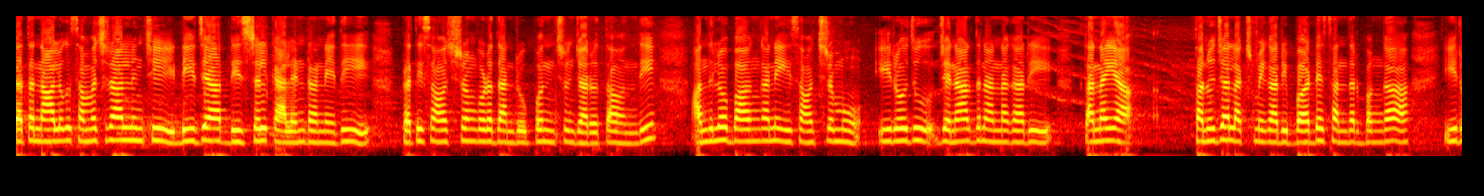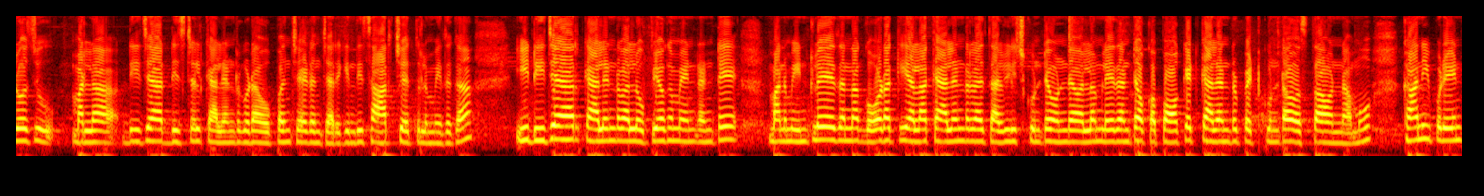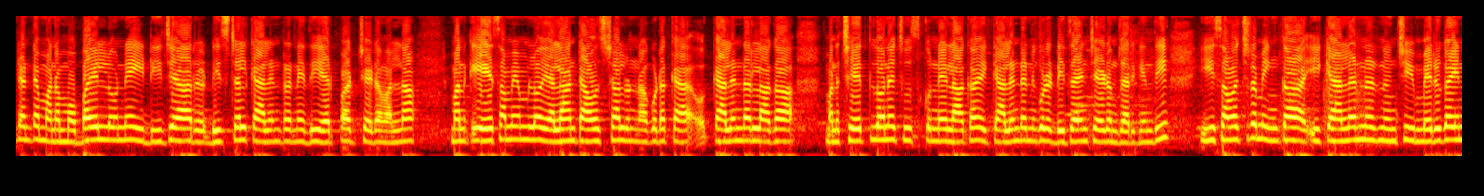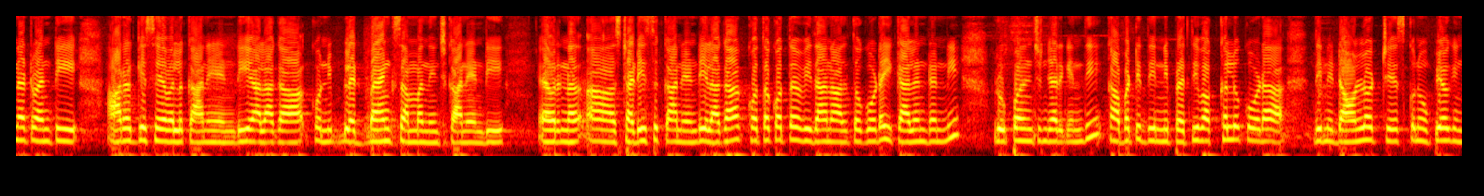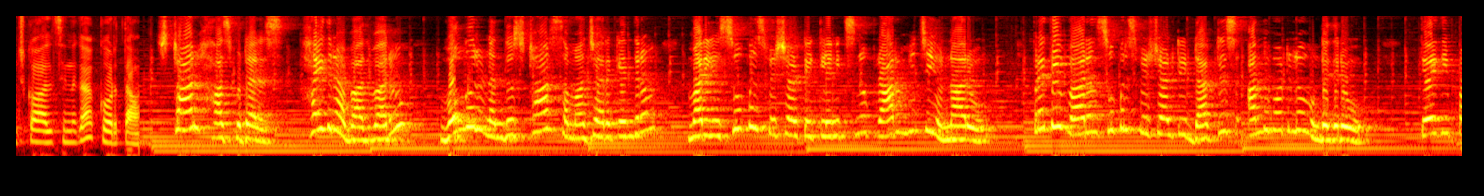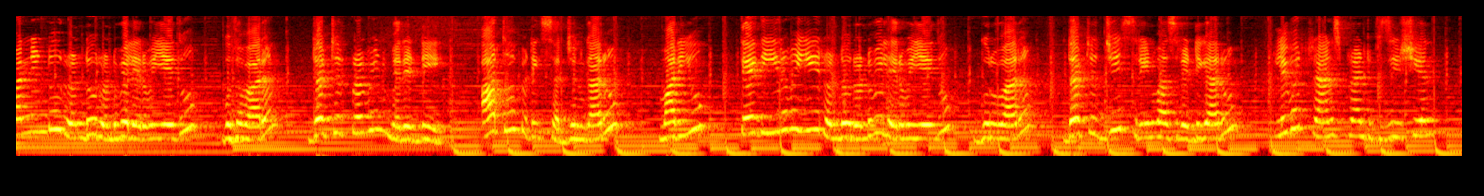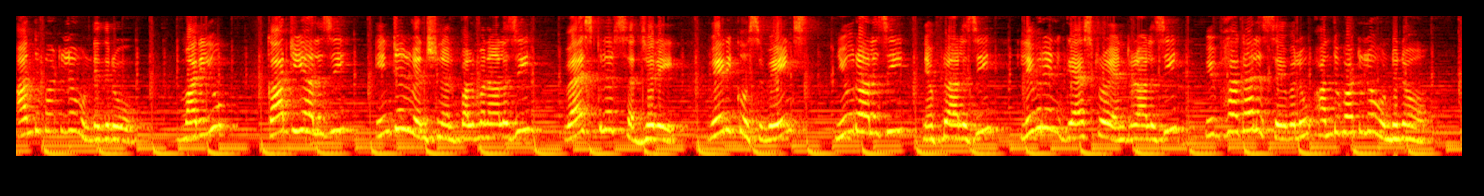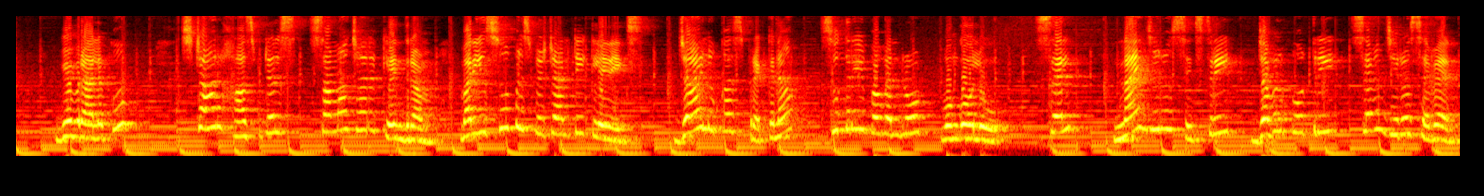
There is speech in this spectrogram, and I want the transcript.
గత నాలుగు సంవత్సరాల నుంచి డీజేఆర్ డిజిటల్ క్యాలెండర్ అనేది ప్రతి సంవత్సరం కూడా దాన్ని రూపొందించడం జరుగుతూ ఉంది. అందులో భాగంగానే ఈ సంవత్సరము ఈరోజు జనార్దన్ అన్నగారి తనయ్య తనుజ లక్ష్మి గారి బర్త్డే సందర్భంగా ఈరోజు మళ్ళా డీజేఆర్ డిజిటల్ క్యాలెండర్ కూడా ఓపెన్ చేయడం జరిగింది సార్ చేతుల మీదుగా. ఈ డీజేఆర్ క్యాలెండర్ వల్ల ఉపయోగం ఏంటంటే మనం ఇంట్లో ఏదన్నా గోడకి అలా క్యాలెండర్ అది తగిలించుకుంటే ఉండేవాళ్ళం లేదంటే ఒక పాకెట్ క్యాలెండర్ పెట్టుకుంటా వస్తూ ఉన్నాము. కానీ ఇప్పుడు ఏంటంటే మన మొబైల్లోనే ఈ డీజేఆర్ డిజిటల్ క్యాలెండర్ అనేది ఏర్పాటు చేయడం వలన మనకి ఏ సమయంలో ఎలాంటి అవసరాలు ఉన్నా కూడా క్యా క్యాలెండర్ లాగా మన చేతిలోనే చూసుకునేలాగా ఈ క్యాలెండర్ని కూడా డిజైన్ చేయడం జరిగింది. ఈ సంవత్సరం ఇంకా ఈ క్యాలెండర్ నుంచి మెరుగైనటువంటి ఆరోగ్య సేవలు కానివ్వండి అలాగా కొన్ని బ్లడ్ బ్యాంక్ సంబంధించి కానివ్వండి ఎవరైనా స్టడీస్ కానివ్వండి ఇలాగా కొత్త కొత్త విధానాలతో కూడా ఈ క్యాలెండర్ని రూపొందించడం జరిగింది. కాబట్టి దీన్ని ప్రతి ఒక్కరు కూడా దీన్ని డౌన్లోడ్ చేసుకుని ఉపయోగించుకోవాల్సిందిగా కోరుతాం స్టార్ హాస్పిటల్స్ హైదరాబాద్ వారు ఒంగోలు నందు స్టార్ సమాచార కేంద్రం మరియు సూపర్ స్పెషాలిటీ క్లినిక్స్ను ప్రారంభించి ఉన్నారు. ప్రతి వారం సూపర్ స్పెషాలిటీ డాక్టర్స్ అందుబాటులో ఉండెదరు. తేదీ పన్నెండు రెండు రెండు వేల ఇరవై ఐదు బుధవారం doctor Praveen Mereddy orthopaedic surgeon గారు మరియు తేదీ ఇరవై రెండు రెండు వేల ఇరవై ఐదు గురువారం డాక్టర్ జి శ్రీనివాస్ రెడ్డి గారు లివర్ ట్రాన్స్ప్లాంట్ ఫిజిషియన్ అందుబాటులో ఉండెదరు. మరియు cardiology interventional pulmonology vascular surgery varicose veins neurology nephrology liver and gastroenterology విభాగాల సేవలు అందుబాటులో ఉండును. వివరాలకు స్టార్ హాస్పిటల్స్ సమాచార కేంద్రం మరియు super speciality clinics Joyalukkas ప్రక్కన Sundari Bhavan road Ongole. Cell nine zero six three double four three seven zero seven.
